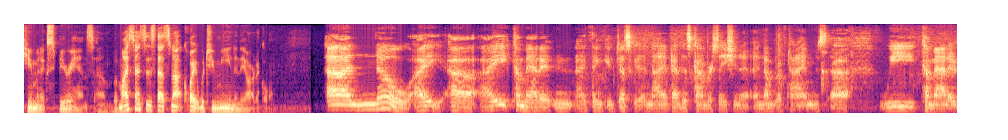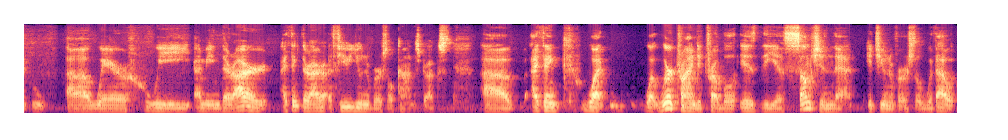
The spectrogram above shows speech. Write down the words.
human experience. Um, but my sense is that's not quite what you mean in the article. Uh, no, I uh, I come at it, and I think Jessica and I have had this conversation a, a number of times. Uh, we come at it uh, where we, I mean, there are, I think there are a few universal constructs. Uh, I think what what we're trying to trouble is the assumption that it's universal without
